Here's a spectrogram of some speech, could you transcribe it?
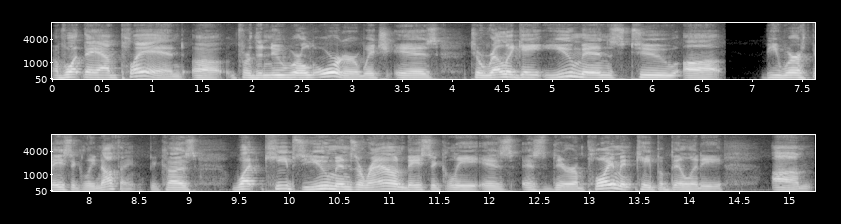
of what they have planned uh, for the New World Order, which is to relegate humans to uh, be worth basically nothing. Because what keeps humans around basically is is their employment capability um,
